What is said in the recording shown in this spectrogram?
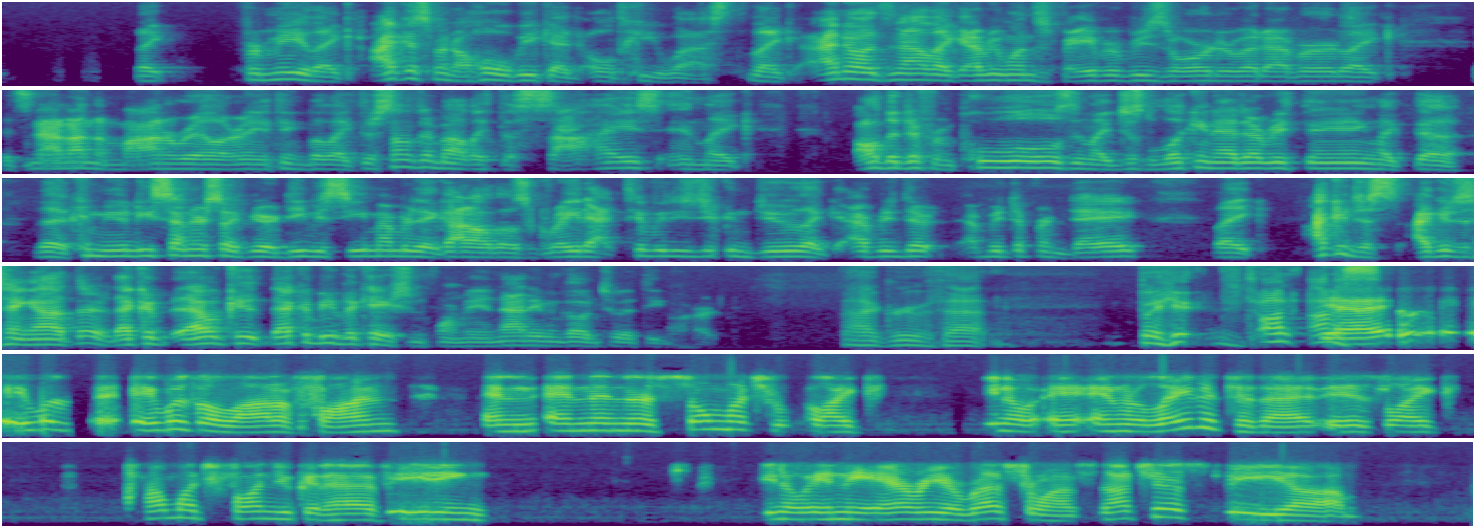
Like for me, like I could spend a whole week at Old Key West. Like I know it's not like everyone's favorite resort or whatever. Like it's not on the monorail or anything, but like there's something about like the size and like all the different pools and like just looking at everything, like the the community center. So if you're a DVC member, they got all those great activities you can do like every di- every different day. Like I could just I could just hang out there. That could that could that could be vacation for me and not even go to a theme park. I agree with that. But here, on, on yeah, s- it, it was it was a lot of fun, and and then there's so much like, you know, and, and related to that is like how much fun you could have eating, you know, in the area restaurants, not just the um,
